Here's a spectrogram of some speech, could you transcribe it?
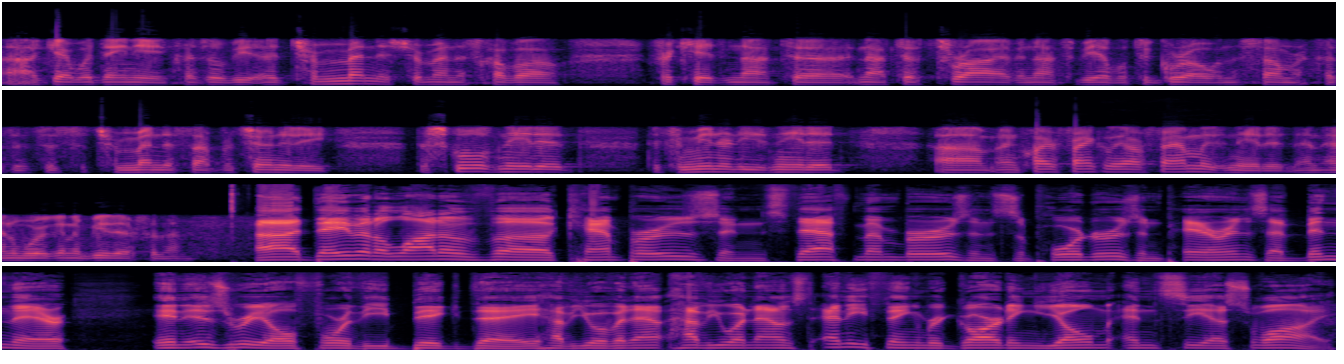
uh, get what they need because it will be a tremendous, tremendous chaval for kids not to not to thrive and not to be able to grow in the summer because it's just a tremendous opportunity. The schools need it, the communities need it, um, and quite frankly, our families need it, and, and we're going to be there for them. Uh, David, a lot of uh, campers and staff members and supporters and parents have been there in Israel for the big day. Have you have you announced anything regarding Yom NCSY?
